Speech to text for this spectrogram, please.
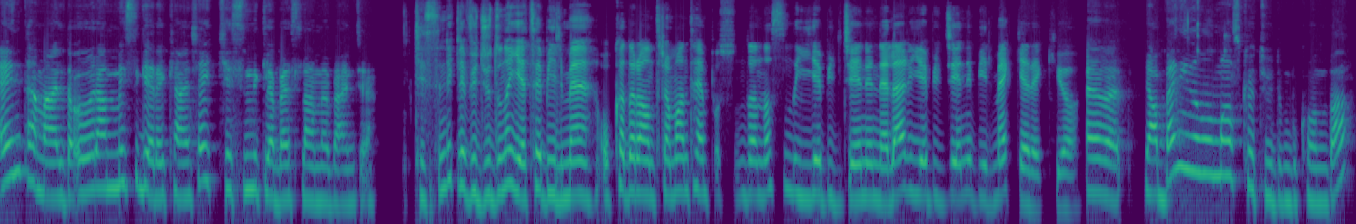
en temelde öğrenmesi gereken şey kesinlikle beslenme bence. Kesinlikle vücuduna yetebilme, o kadar antrenman temposunda nasıl yiyebileceğini, neler yiyebileceğini bilmek gerekiyor. Evet. Ya ben inanılmaz kötüydüm bu konuda.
